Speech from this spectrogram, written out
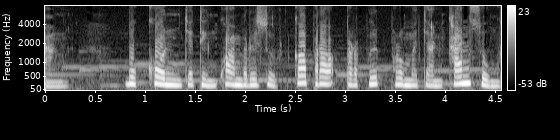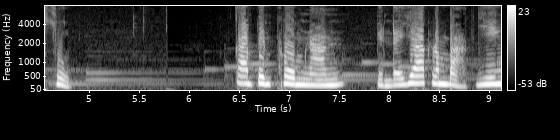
าง บุคคลจะถึงความบริสุทธิ์ก็เพราะประพฤติพรหมจรรย์ขั้นสูงสุด การเป็นพรหมนั้นเป็นได้ยากลำบากยิ่ง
